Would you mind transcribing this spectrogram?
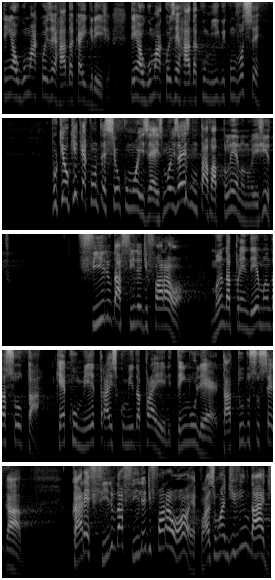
tem alguma coisa errada com a igreja. Tem alguma coisa errada comigo e com você. Porque o que, que aconteceu com Moisés? Moisés não estava pleno no Egito? Filho da filha de Faraó. Manda prender, manda soltar. Quer comer, traz comida para ele. Tem mulher, tá tudo sossegado. O cara é filho da filha de Faraó, é quase uma divindade.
